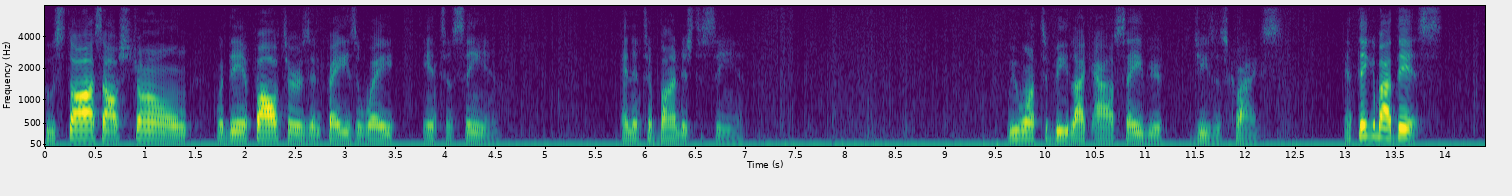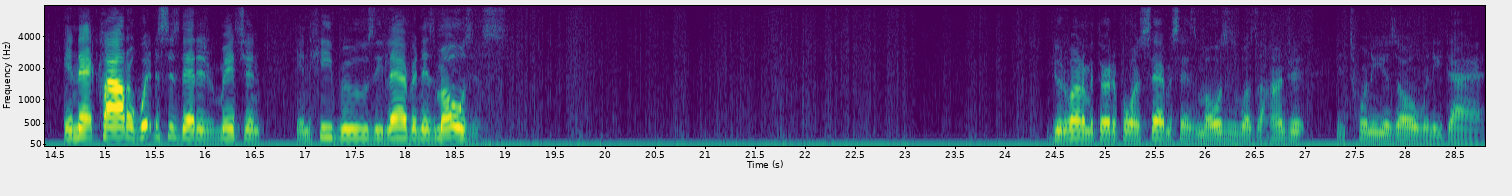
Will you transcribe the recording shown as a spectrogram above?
who starts off strong, but then falters and fades away into sin and into bondage to sin. We want to be like our Savior, Jesus Christ. And think about this. In that cloud of witnesses that is mentioned in Hebrews 11 is Moses. Deuteronomy 34 and 7 says Moses was 100 and 20 years old when he died,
